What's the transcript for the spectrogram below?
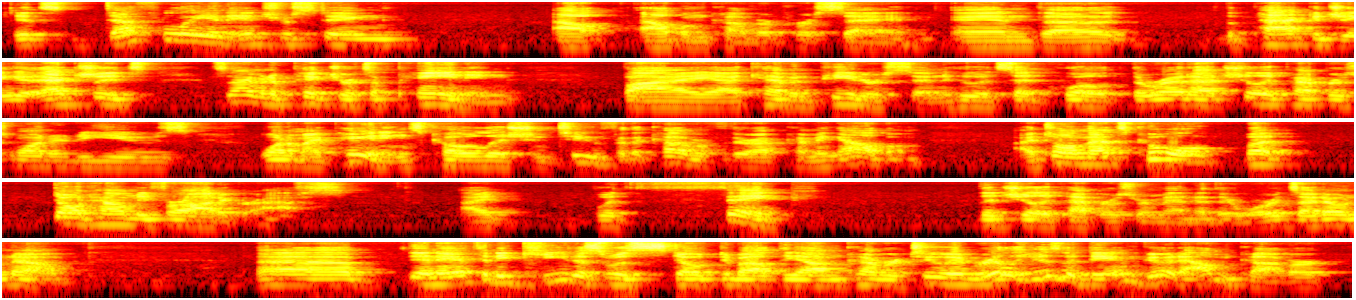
It's definitely an interesting al- album cover per se, and uh, the packaging. Actually, it's it's not even a picture; it's a painting by uh, Kevin Peterson, who had said, "quote The Red Hot Chili Peppers wanted to use one of my paintings, Coalition Two, for the cover for their upcoming album." I told him that's cool, but don't hound me for autographs. I would think the Chili Peppers were men of their words. I don't know. Uh, and Anthony Kiedis was stoked about the album cover too. It really is a damn good album cover.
